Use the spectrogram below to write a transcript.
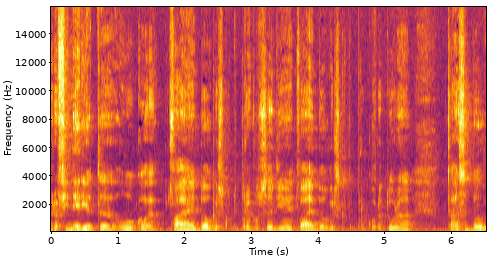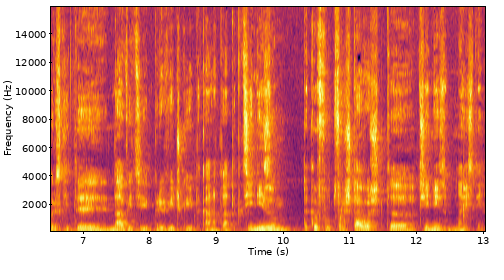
рафинерията Лукойл. Това е българското правосъдие, това е българската прокуратура, това са българските навици, привички и така нататък. Цинизъм, такъв отвръщаващ цинизъм, наистина.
